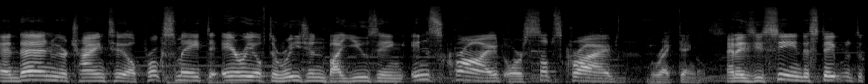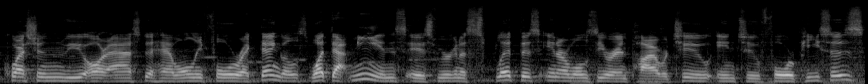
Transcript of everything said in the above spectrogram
and then we are trying to approximate the area of the region by using inscribed or subscribed rectangles. And as you see in the statement of the question, we are asked to have only four rectangles. What that means is we're gonna split this interval 0 and pi over 2 into four pieces.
